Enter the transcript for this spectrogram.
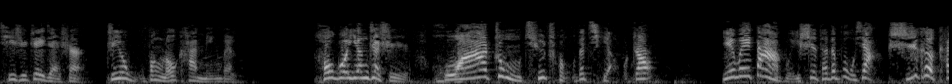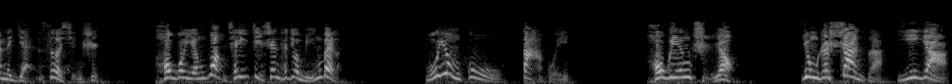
其实这件事儿，只有五凤楼看明白了。侯国英这是哗众取宠的巧招，因为大鬼是他的部下，时刻看着眼色行事。侯国英往前一近身，他就明白了。不用顾大鬼，侯国英只要用这扇子一压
